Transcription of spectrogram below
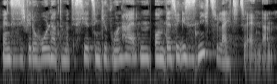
wenn sie sich wiederholen, automatisiert sind Gewohnheiten. Und deswegen ist es nicht so leicht, sie zu ändern.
